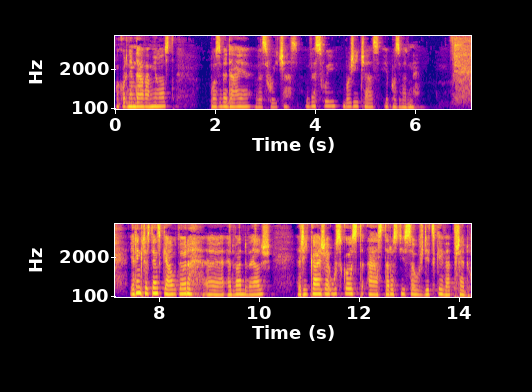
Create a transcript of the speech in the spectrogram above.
Pokorným dává milost, pozvedá je ve svůj čas. Ve svůj boží čas je pozvedne. Jeden křesťanský autor, eh, Edward Welsh, říká, že úzkost a starosti jsou vždycky vepředu,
